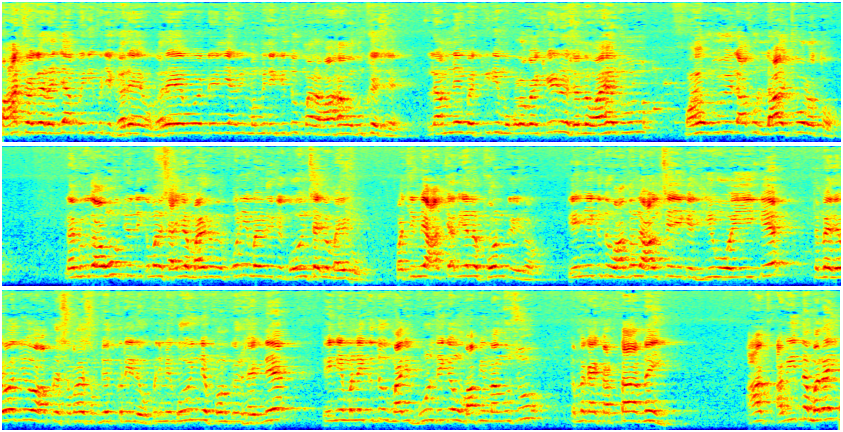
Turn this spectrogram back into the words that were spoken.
પાંચ વાગે રજા પડી, પછી ઘરે આવ્યો. ઘરે આવ્યો એટલે એની આવીને મમ્મીને કીધું કે મારા વાહામાં દુખે છે. એટલે અમને ભાઈ કીડી મોકલો, કાંઈ કેડ્યો છે? અમે વાહે જોયું વાહે જોયું એટલે આખું લાલ છોડ હતો. એટલે મેં કીધું, આ શું થયું કે મને સાહેબે માર્યું કોની માર્યું કે ગોવિંદ સાહેબે માર્યું? પછી મેં આચાર્યને ફોન કર્યો. એને કીધું, વાંધો ને હાલશે એ કે જીવ હોય એ કે, તમે રહેવા દો આપણે સવારે સમજોત કરી લઉં પછી મેં ગોવિંદને ફોન કર્યો, સાહેબને એને મને કીધું મારી ભૂલ થઈ ગઈ, હું માફી માંગુ છું, તમે કાંઈ કરતા નહીં. આ આવી રીતના મરાય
